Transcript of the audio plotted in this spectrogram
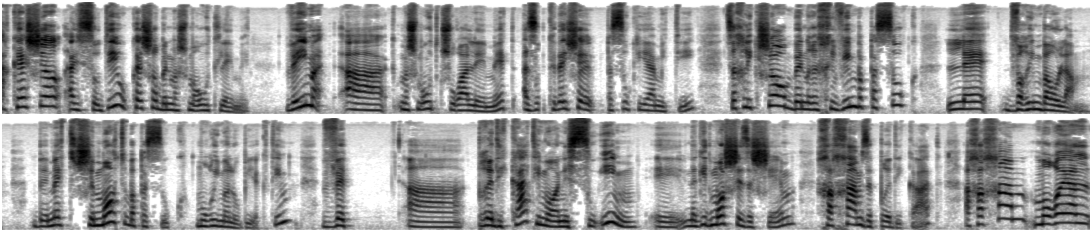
הקשר היסודי הוא קשר בין משמעות לאמת. ואם המשמעות קשורה לאמת, אז כדי שפסוק יהיה אמיתי, צריך לקשור בין רכיבים בפסוק לדברים בעולם. באמת, שמות בפסוק מורים על אובייקטים, והפרדיקטים או הנשואים, אה, נגיד משה זה שם, חכם זה פרדיקט, החכם מורה על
